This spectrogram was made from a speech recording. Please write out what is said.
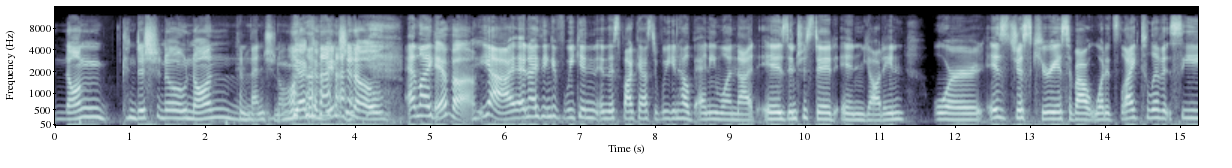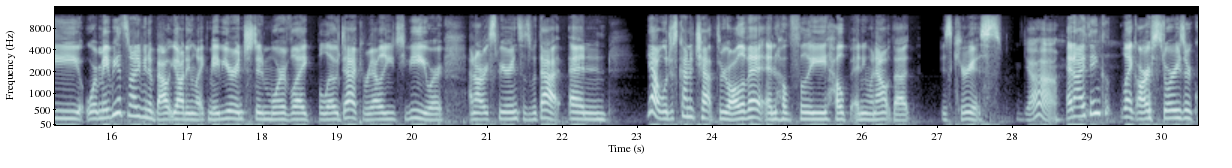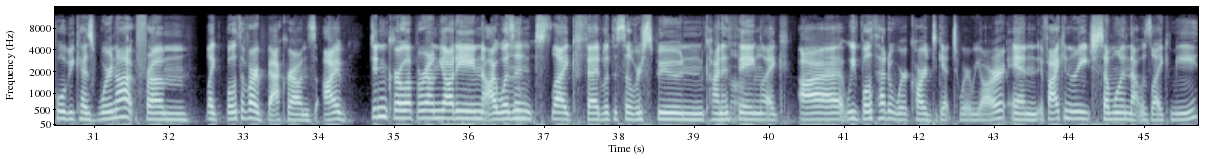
non-conditional non Conventional. yeah conventional and like ever. yeah and i think if we can in this podcast if we can help anyone that is interested in yachting or is just curious about what it's like to live at sea or maybe it's not even about yachting like maybe you're interested in more of like below deck reality tv or and our experiences with that. And yeah we'll just kind of chat through all of it and hopefully help anyone out that is curious yeah and I think like our stories are cool because we're not from like both of our backgrounds. I didn't grow up around yachting. I wasn't like fed with a silver spoon kind of thing. Like I we've both had to work hard to get to where we are. And if I can reach someone that was like me,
